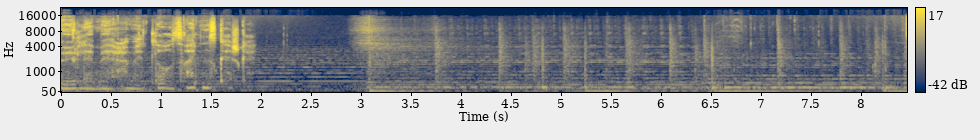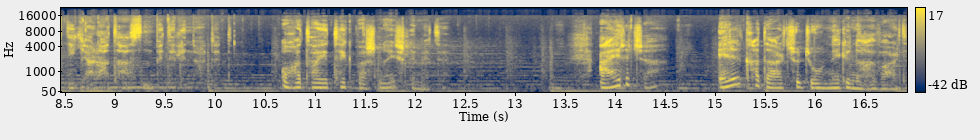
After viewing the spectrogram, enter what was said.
böyle merhametli olsaydınız keşke. Nigar hatasının bedelini ödedi. O hatayı tek başına işlemedi. Ayrıca el kadar çocuğun ne günahı vardı?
